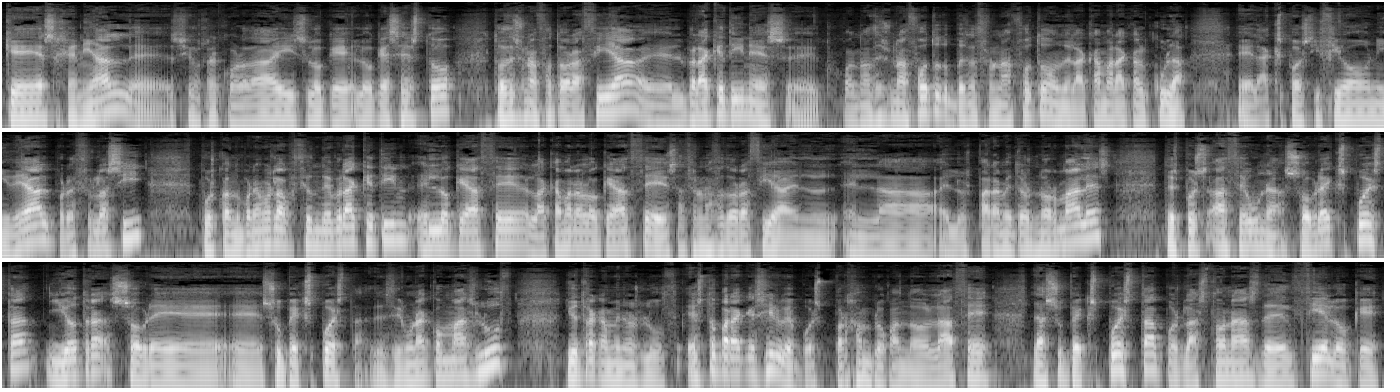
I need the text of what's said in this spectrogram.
que es genial. Eh, si os recordáis lo que, lo que es esto, entonces una fotografía, el bracketing es eh, cuando haces una foto, tú puedes hacer una foto donde la cámara calcula la exposición ideal, por decirlo así. Pues cuando ponemos la opción de bracketing, él lo que hace, la cámara lo que hace es hacer una fotografía en, en, la, en los parámetros normales, después hace una sobreexpuesta y otra sobre subexpuesta, es decir, una con más luz y otra con menos luz. ¿Esto para qué sirve? Pues, por ejemplo, cuando la hace la subexpuesta, pues las zonas del cielo que,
